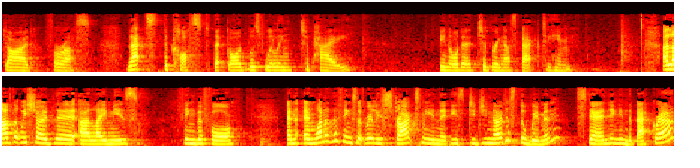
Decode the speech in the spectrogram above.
died for us. That's the cost that God was willing to pay in order to bring us back to him. I love that we showed the uh, Les Mis thing before. And, and one of the things that really strikes me in that is did you notice the women standing in the background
